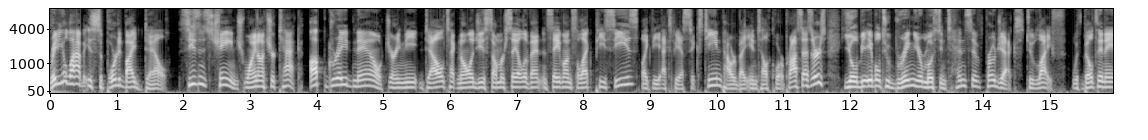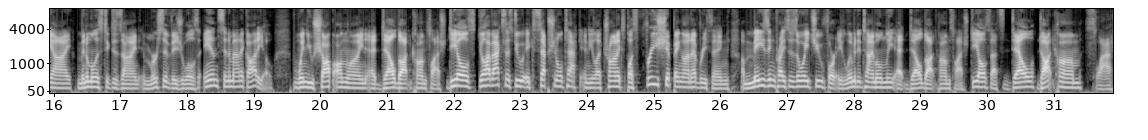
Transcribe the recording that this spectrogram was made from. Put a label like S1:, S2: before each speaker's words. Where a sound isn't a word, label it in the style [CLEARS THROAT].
S1: Radiolab is supported by Dell. Seasons change. Why not your tech? Upgrade now during the Dell Technologies Summer Sale event and save on select PCs like the XPS 16 powered by Intel Core processors. You'll be able to bring your most intensive projects to life with built in AI, minimalistic design, immersive visuals, and cinematic audio. When you shop online at Dell.com slash deals, you'll have access to exceptional tech and electronics plus free shipping on everything. Amazing prices await you for a limited time only at Dell.com slash deals. That's Dell.com slash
